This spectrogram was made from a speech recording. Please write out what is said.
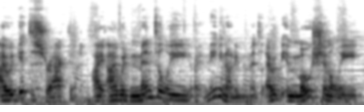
I would get distracted. I, I would mentally, maybe not even mentally, I would be emotionally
